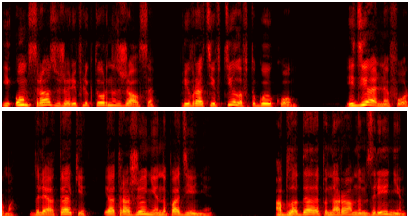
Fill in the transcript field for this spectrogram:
и Ом сразу же рефлекторно сжался, превратив тело в тугой ком. Идеальная форма для атаки и отражения нападения. Обладая панорамным зрением,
